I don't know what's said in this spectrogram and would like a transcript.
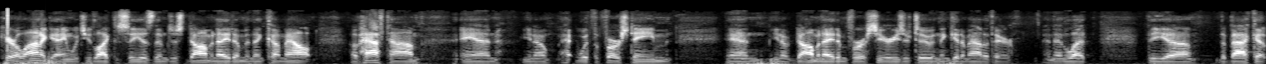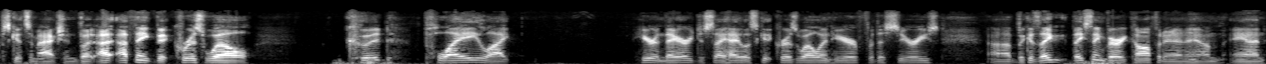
Carolina game, what you'd like to see is them just dominate them and then come out of halftime and you know with the first team and you know dominate them for a series or two and then get them out of there and then let the uh, the backups get some action. But I, I think that Criswell could play like here and there. Just say, hey, let's get Criswell in here for this series uh, because they they seem very confident in him. And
